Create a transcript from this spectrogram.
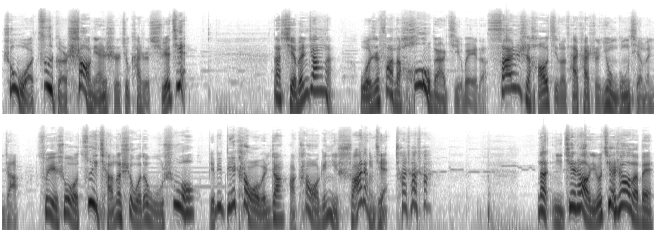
说我自个儿少年时就开始学剑，那写文章呢，我是放到后边几位的，三十好几了才开始用功写文章。所以说我最强的是我的武术哦，别别别看我文章啊，看我给你耍两剑，唰唰唰。那你介绍也就介绍了呗，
